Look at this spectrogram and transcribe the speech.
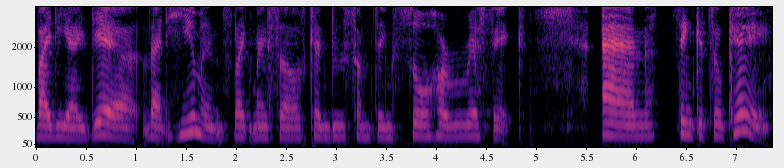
by the idea that humans like myself can do something so horrific and think it's okay.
